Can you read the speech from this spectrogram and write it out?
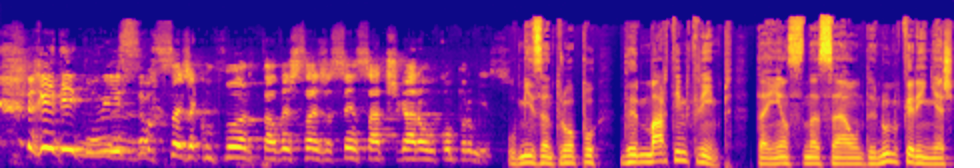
Ridículo isso. Seja como for, talvez seja sensato chegar a um compromisso. O Misantropo, de Martin Krimp, tem encenação de Nuno Carinhas,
